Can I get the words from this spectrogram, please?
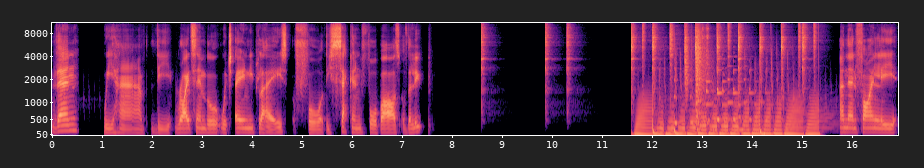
Then we have the ride cymbal, which only plays for the second four bars of the loop. And then finally,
